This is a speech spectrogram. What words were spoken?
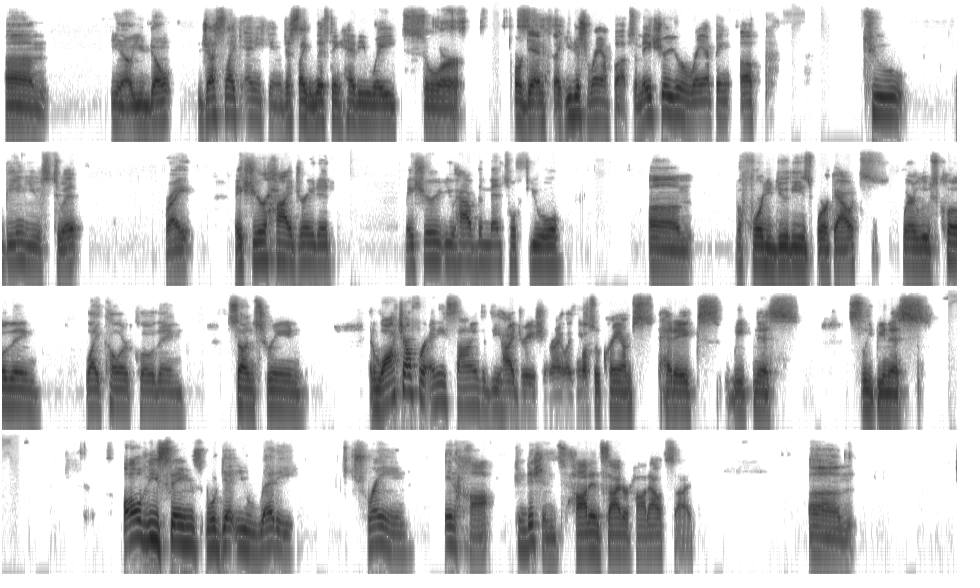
Um, you know, you don't just like anything, just like lifting heavy weights or or getting like you just ramp up. So make sure you're ramping up to being used to it, right? Make sure you're hydrated. Make sure you have the mental fuel um, before you do these workouts. Wear loose clothing, light colored clothing, sunscreen, and watch out for any signs of dehydration, right? Like muscle cramps, headaches, weakness, sleepiness. All of these things will get you ready to train in hot conditions, hot inside or hot outside. Um,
